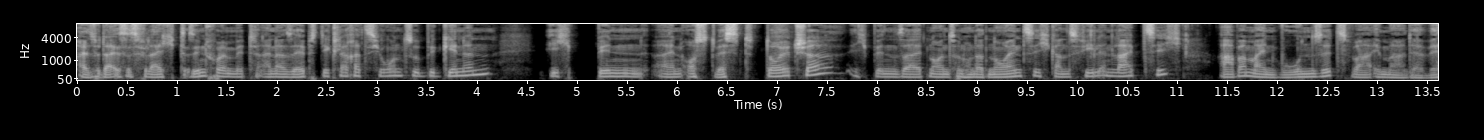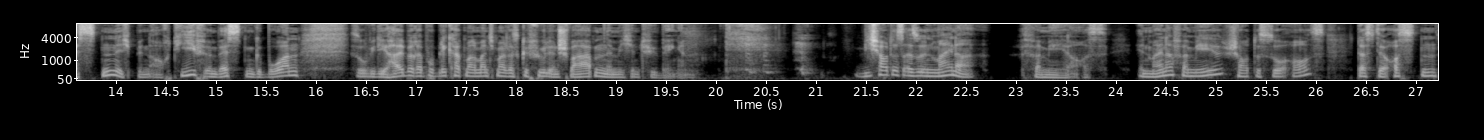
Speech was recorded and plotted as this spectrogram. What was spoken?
Also da ist es vielleicht sinnvoll, mit einer Selbstdeklaration zu beginnen. Ich bin ein Ost-West-Deutscher. Ich bin seit 1990 ganz viel in Leipzig. Aber mein Wohnsitz war immer der Westen. Ich bin auch tief im Westen geboren. So wie die halbe Republik hat man manchmal das Gefühl in Schwaben, nämlich in Tübingen. Wie schaut es also in meiner Familie aus? In meiner Familie schaut es so aus, dass der Osten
